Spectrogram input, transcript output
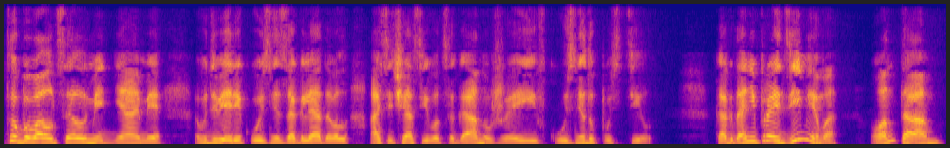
То бывал целыми днями в двери кузни заглядывал, а сейчас его цыган уже и в кузню допустил. Когда не пройди мимо, он там,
